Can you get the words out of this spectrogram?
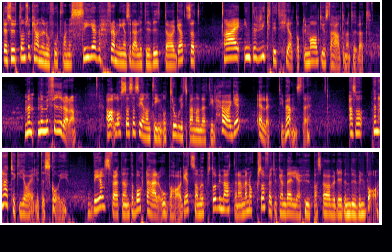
Dessutom så kan du nog fortfarande se främlingen sådär lite i vitögat så att nej, inte riktigt helt optimalt just det här alternativet. Men nummer fyra då? Ja, låtsas att se någonting otroligt spännande till höger eller till vänster. Alltså, den här tycker jag är lite skoj. Dels för att den tar bort det här obehaget som uppstår vid mötena, men också för att du kan välja hur pass överdriven du vill vara.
